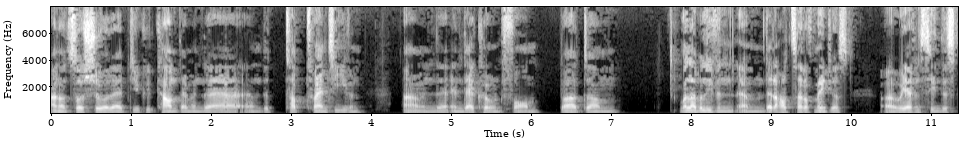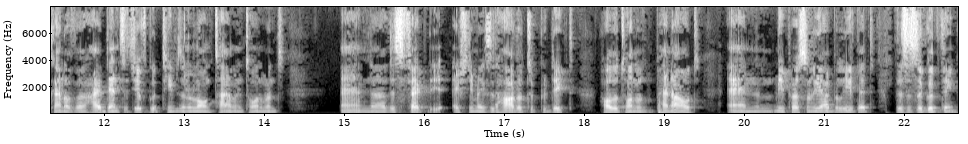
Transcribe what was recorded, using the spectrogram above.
I'm not so sure that you could count them in the in the top 20 even um, in the in their current form. But um, well, I believe in um, that outside of majors, uh, we haven't seen this kind of a high density of good teams in a long time in a tournament, and uh, this fact actually makes it harder to predict how the tournament will pan out. And me personally, I believe that this is a good thing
